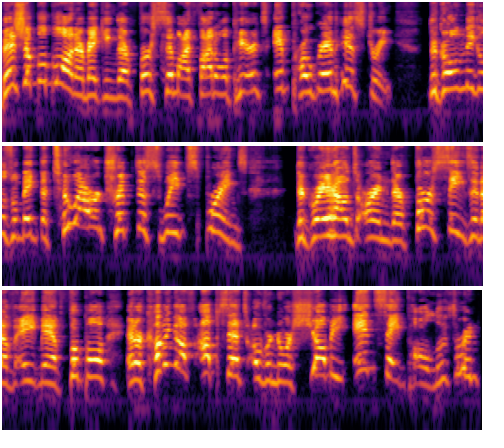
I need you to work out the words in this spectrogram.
Bishop LeBlond are making their first semifinal appearance in program history. The Golden Eagles will make the two hour trip to Sweet Springs. The Greyhounds are in their first season of eight man football and are coming off upsets over North Shelby and St. Paul Lutheran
